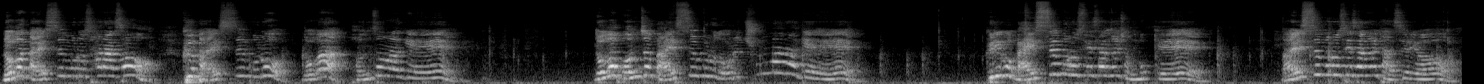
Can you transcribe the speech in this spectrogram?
너가 말씀으로 살아서 그 말씀으로 너가 번성하게 해. 너가 먼저 말씀으로 너를 충만하게 해. 그리고 말씀으로 세상을 정복해. 말씀으로 세상을 다스려.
